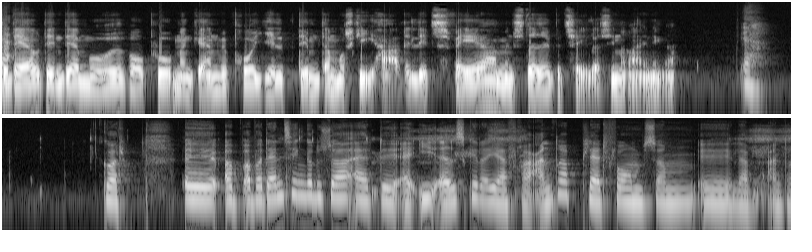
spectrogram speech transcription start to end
så det er jo den der måde, hvorpå man gerne vil prøve at hjælpe dem, der måske har det lidt sværere, men stadig betaler sine regninger. Ja. Godt. Øh, og, og hvordan tænker du så, at, øh, at I adskiller jer fra andre platforme, som, øh, eller andre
